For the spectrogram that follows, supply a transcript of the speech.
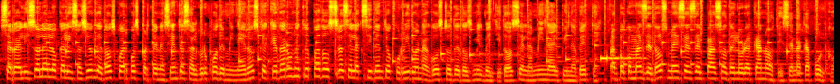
se realizó la localización de dos cuerpos pertenecientes al grupo de mineros que quedaron atrapados tras el accidente ocurrido en agosto de 2022 en la mina El Pinabete, a poco más de dos meses del paso del huracán Otis en Acapulco.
